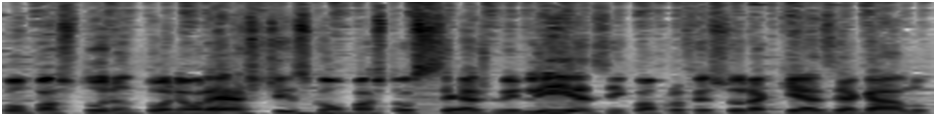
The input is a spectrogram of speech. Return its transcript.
com o pastor Antônio Orestes, com o pastor Sérgio Elias e com a professora Kézia Galo.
